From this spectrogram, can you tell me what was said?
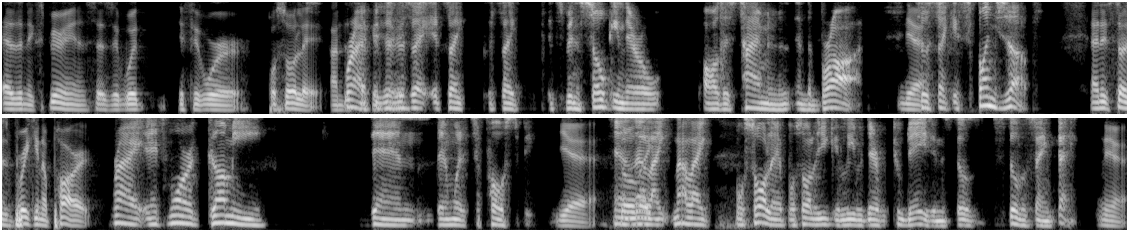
as an experience as it would if it were pozole on the right second because day. it's like it's like it's like it's been soaking there all, all this time in, in the broth. Yeah. So it's like it sponges up. And it starts breaking apart. Right and it's more gummy than than what it's supposed to be yeah so not like, like, not like pozole pozole you can leave it there for two days and it's still still the same thing yeah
